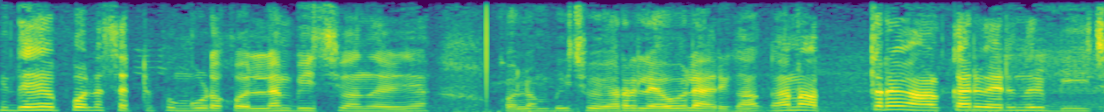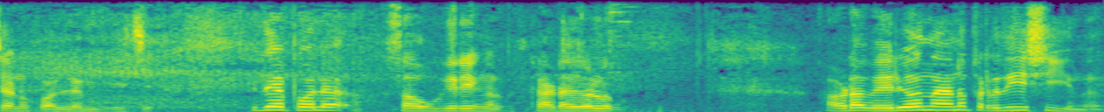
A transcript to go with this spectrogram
ഇതേപോലെ സെറ്റപ്പും കൂടെ കൊല്ലം ബീച്ച് വന്നു കഴിഞ്ഞാൽ കൊല്ലം ബീച്ച് വേറെ ലെവലായിരിക്കും കാരണം അത്രയും ആൾക്കാർ വരുന്നൊരു ബീച്ചാണ് കൊല്ലം ബീച്ച് ഇതേപോലെ സൗകര്യങ്ങൾ കടകളും അവിടെ വരുമെന്നാണ് പ്രതീക്ഷിക്കുന്നത്.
